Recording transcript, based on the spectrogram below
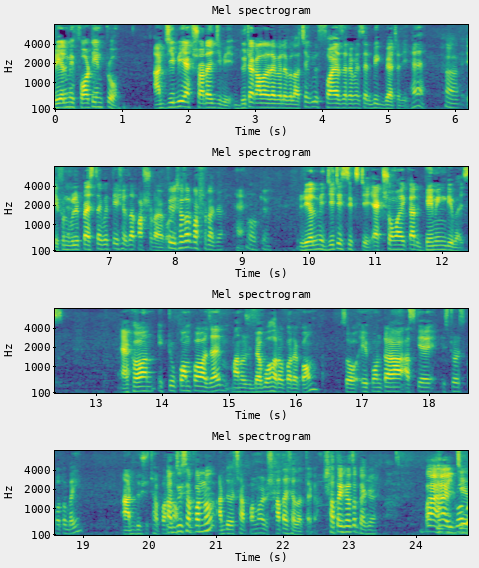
রিয়েলমি ফোরটিন প্রো আট জিবি একশো আঠাশ জিবি দুইটা কালার অ্যাভেলেবেল আছে। এগুলো ছয় হাজার এমএস এর বিগ ব্যাটারি হ্যাঁ? হ্যাঁ। এই ফোনগুলির প্রাইস থাকবে তেইশ হাজার পাঁচশো টাকা তেইশ হাজার পাঁচশো টাকা। হ্যাঁ। ওকে রিয়েলমি জিটি সিক্সটি এক সময়কার গেমিং ডিভাইস এখন একটু কম পাওয়া যায় মানুষ ব্যবহারও করে কম। সো এই ফোনটা আজকে স্টোরেজ কত ভাই? আট দুশো ছাপ্পান্ন। আর দুই ছাপ্পান্ন। আট দুশো ছাপ্পান্ন সাতাশ হাজার টাকা। সাতাইশ হাজার টাকা। ভাই কত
